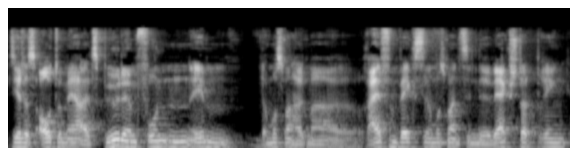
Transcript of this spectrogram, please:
sie hat das Auto mehr als Bürde empfunden. Eben, da muss man halt mal Reifen wechseln, muss man es in die Werkstatt bringen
